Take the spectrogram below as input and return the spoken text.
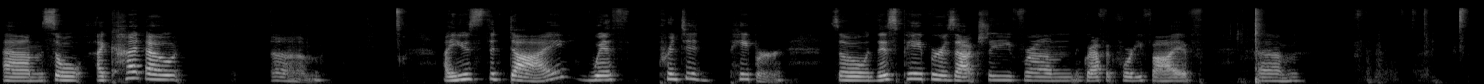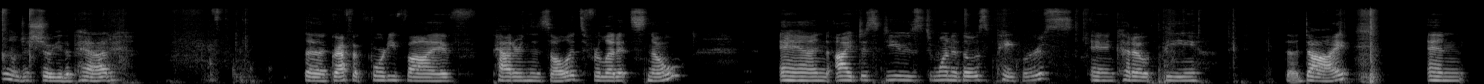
Um, so I cut out, um, I used the die with printed paper. So this paper is actually from the Graphic 45. Um, I'll just show you the pad. The Graphic 45 Patterns and Solids for Let It Snow. And I just used one of those papers and cut out the the die and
